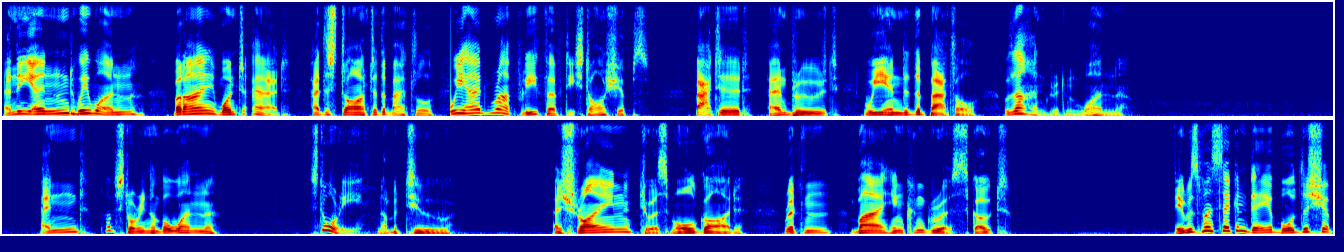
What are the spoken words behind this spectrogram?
In the end, we won, but I want to add, at the start of the battle, we had roughly fifty starships. Battered and bruised, we ended the battle with a hundred and one. End of story number one. Story number two A Shrine to a Small God, written by Incongruous Goat. It was my second day aboard the ship,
